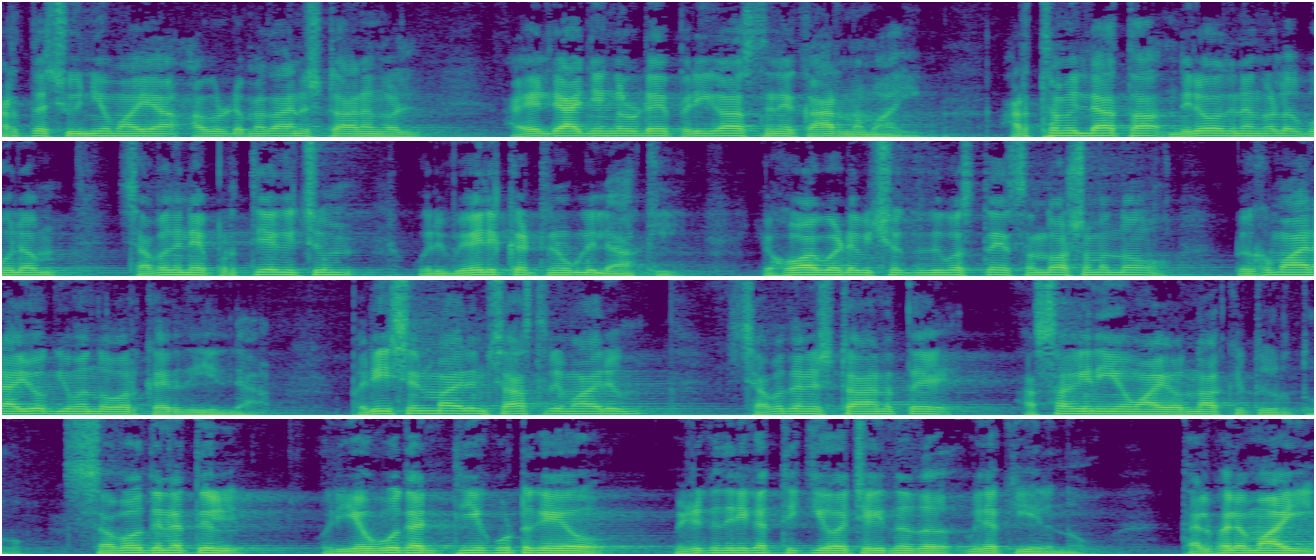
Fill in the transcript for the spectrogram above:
അർത്ഥശൂന്യമായ അവരുടെ മതാനുഷ്ഠാനങ്ങൾ അയൽ രാജ്യങ്ങളുടെ പരിഹാസത്തിന് കാരണമായി. അർത്ഥമില്ലാത്ത നിരോധനങ്ങൾ മൂലം ശബദിനെ പ്രത്യേകിച്ചും ഒരു വേലിക്കെട്ടിനുള്ളിലാക്കി. യഹോവയുടെ വിശുദ്ധ ദിവസത്തെ സന്തോഷമെന്നോ ബഹുമാനായോഗ്യമെന്നോ അവർ കരുതിയില്ല. പരീശന്മാരും ശാസ്ത്രിമാരും ശബദനുഷ്ഠാനത്തെ അസഹനീയമായ ഒന്നാക്കി തീർത്തു ശബദിനത്തിൽ ഒരു യഹൂദൻ തീ കൂട്ടുകയോ മെഴുകുതിരി കത്തിക്കുകയോ ചെയ്യുന്നത് വിലക്കിയിരുന്നു. തൽഫലമായി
